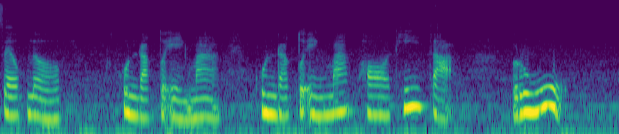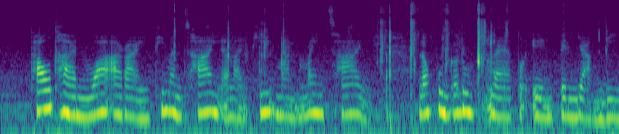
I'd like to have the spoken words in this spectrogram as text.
self love คุณรักตัวเองมาก คุณรักตัวเองมากพอที่จะรู้เท่าทันว่าอะไรที่มันใช่อะไรที่มันไม่ใช่ แล้วคุณก็ดูแลตัวเองเป็นอย่างดี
